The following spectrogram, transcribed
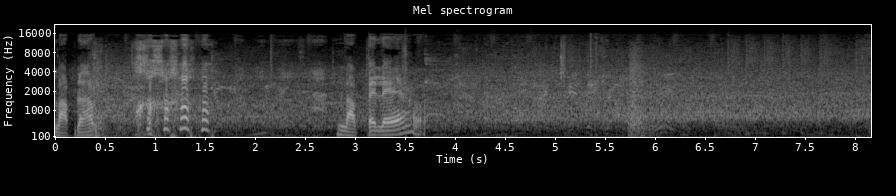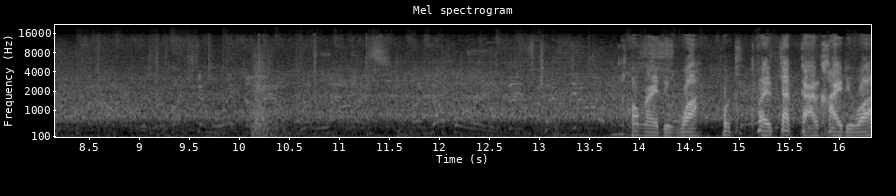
หลับนะครับ หลับไปแล้ว เอาไงดีวะไปจัดการใครดีวะ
